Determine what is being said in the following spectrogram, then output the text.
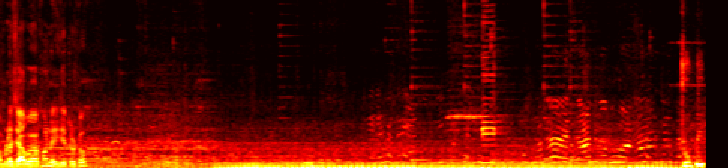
আমরা যাব এখন, এই যে টোটো। চুপির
